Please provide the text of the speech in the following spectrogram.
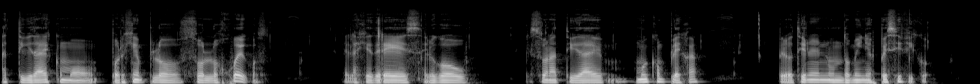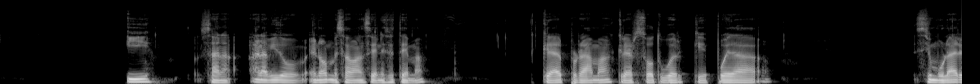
actividades como, por ejemplo, son los juegos, el ajedrez, el Go, que son actividades muy complejas, pero tienen un dominio específico. Y han, habido enormes avances en ese tema. Crear programas, crear software que pueda simular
